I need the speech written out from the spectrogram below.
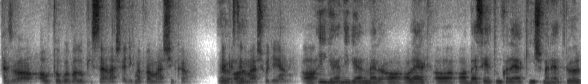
ez az autóból való kiszállás? Egyik napra a másikra? Elkezdtél a, máshogy élni? A, igen, igen, mert a, a, lelk, a, a, beszéltünk a lelkiismeretről,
